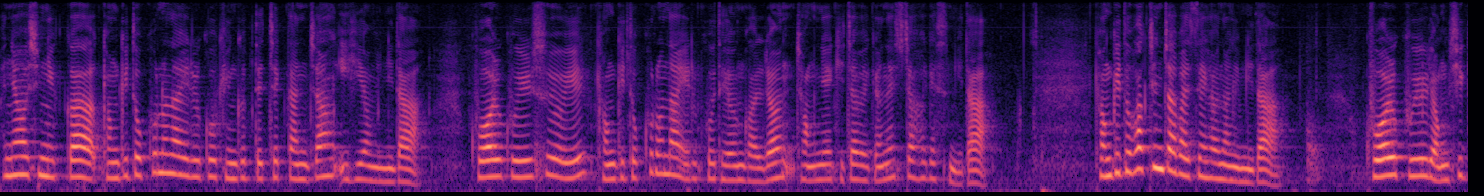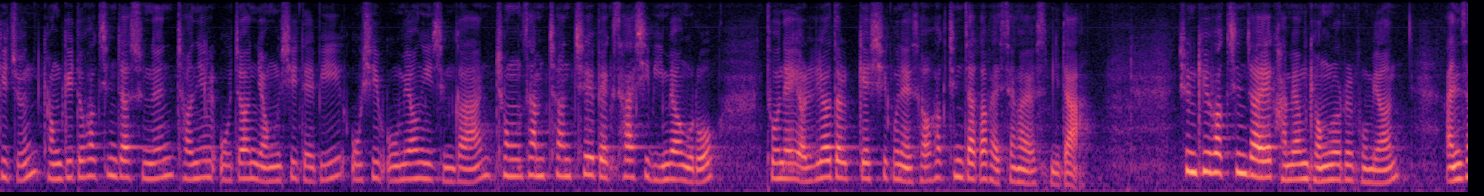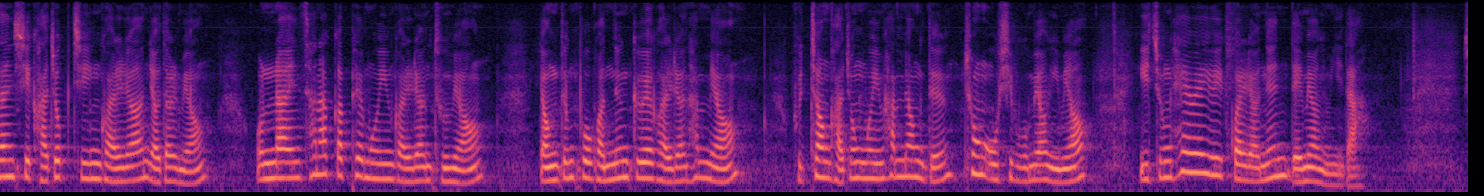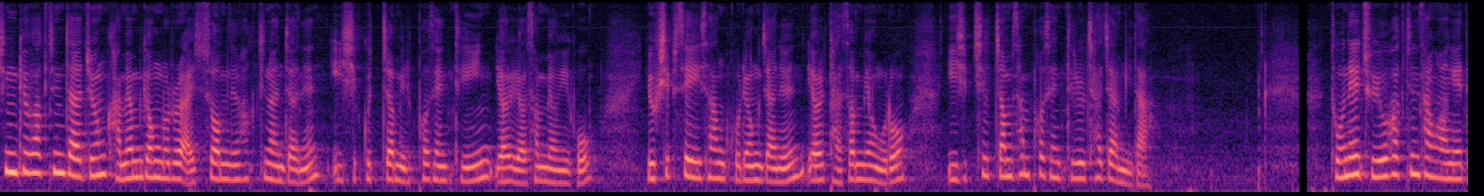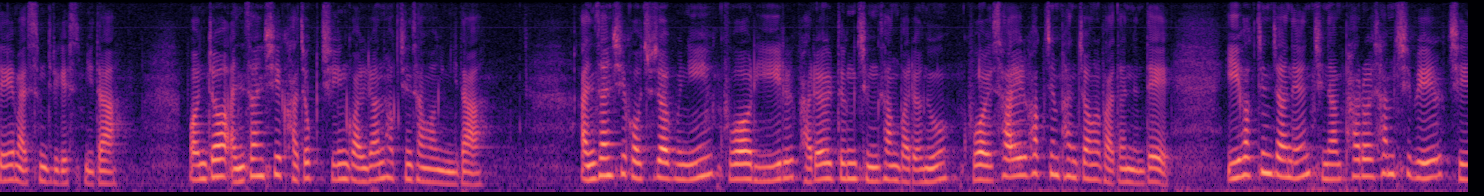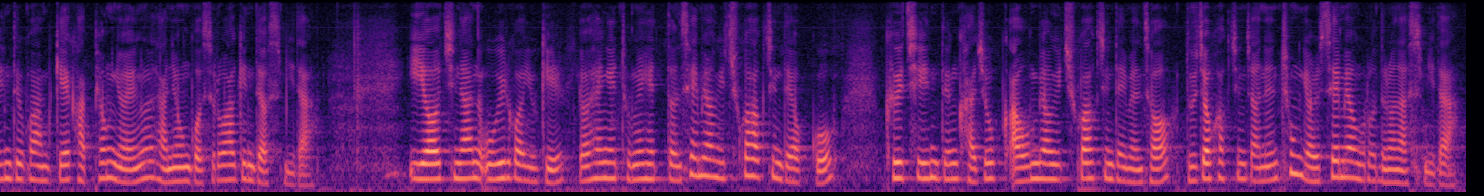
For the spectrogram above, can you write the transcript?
안녕하십니까. 경기도 코로나19 긴급대책단장 이희영입니다. 9월 9일 수요일 경기도 코로나19 대응 관련 정례 기자회견을 시작하겠습니다. 경기도 확진자 발생 현황입니다. 9월 9일 0시 기준 경기도 확진자 수는 전일 오전 0시 대비 55명이 증가한 총 3,742명으로 도내 18개 시군에서 확진자가 발생하였습니다. 신규 확진자의 감염 경로를 보면 안산시 가족 지인 관련 8명, 온라인 산악카페 모임 관련 2명, 영등포 건능교회 관련 1명, 부천 가족 모임 1명 등 총 55명이며 이 중 해외 유입 관련은 4명입니다. 신규 확진자 중 감염 경로를 알 수 없는 확진 환자는 29.1%인 16명이고 60세 이상 고령자는 15명으로 27.3%를 차지합니다. 도내 주요 확진 상황에 대해 말씀드리겠습니다. 먼저 안산시 가족 지인 관련 확진 상황입니다. 안산시 거주자분이 9월 2일 발열 등 증상 발현 후 9월 4일 확진 판정을 받았는데 이 확진자는 지난 8월 30일 지인들과 함께 가평 여행을 다녀온 것으로 확인되었습니다. 이어 지난 5일과 6일 여행에 동행했던 3명이 추가 확진되었고 그 지인 등 가족 9명이 추가 확진되면서 누적 확진자는 총 13명으로 늘어났습니다.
